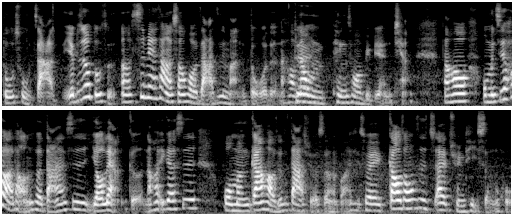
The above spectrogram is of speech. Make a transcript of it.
独处杂志，也不是说独处，呃市面上的生活杂志蛮多的，然后那我们凭什么比别人强？然后我们其实后来讨论出的答案是有两个，然后一个是我们刚好就是大学生的关系，所以高中是在群体生活，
